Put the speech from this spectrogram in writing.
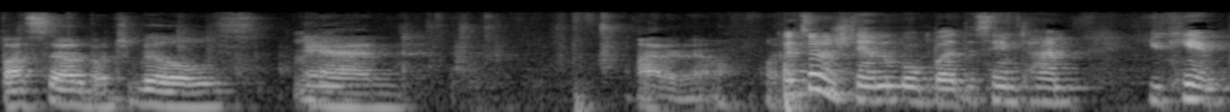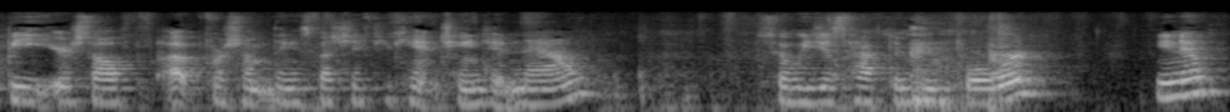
busted out a bunch of bills mm-hmm. and I don't know. Like, it's understandable, but at the same time, you can't beat yourself up for something, especially if you can't change it now. So we just have to move forward. You know,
